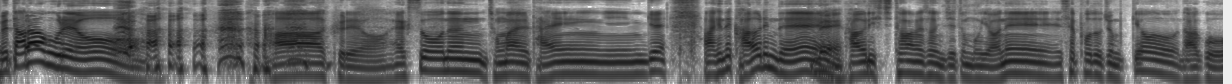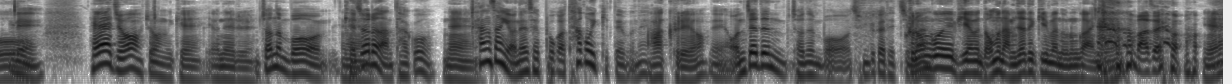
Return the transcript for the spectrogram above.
왜 따라하고 그래요? 아 그래요. 엑소는 정말 다행인 게 아 근데 가을인데 네. 가을이 짙어가면서 이제 좀 뭐 연애 세포도 좀 깨어나고 네. 해야죠. 좀 이렇게 연애를. 저는 뭐 계절은 안 타고 네. 항상 연애 세포가 타고 있기 때문에 아 그래요? 네, 언제든 저는 뭐 준비가 됐지만 그런 거에 비하면 너무 남자들끼리만 노는 거 아니에요? 맞아요. 예.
